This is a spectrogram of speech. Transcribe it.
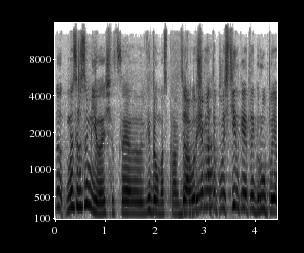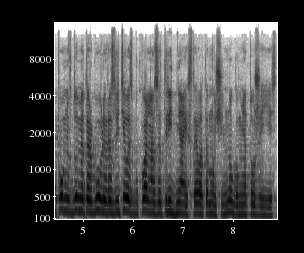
ну, ми зрозуміли, що це відома справді Да, в общем, людина. эта пластинка этой группы, я помню, в Доме торговли разлетелась буквально за три дня. Их стояло там очень много, у меня тоже есть.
